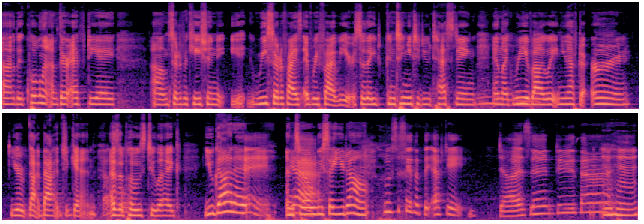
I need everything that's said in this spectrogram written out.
uh, the equivalent of their FDA um, certification recertifies every five years. So they continue to do testing and like reevaluate, and you have to earn your that badge again, That's as cool. opposed to like you got it Hey, until yeah. we say you don't. Who's to say that the FDA doesn't do that? Mm-hmm.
